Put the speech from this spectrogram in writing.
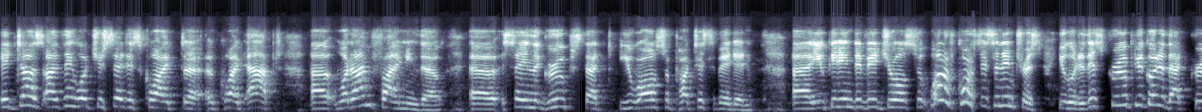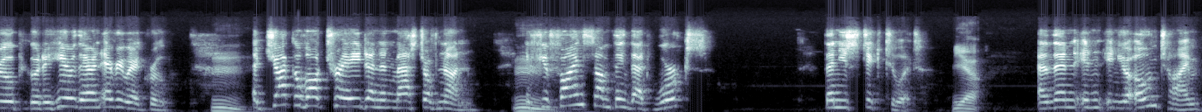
It does. I think what you said is quite uh, quite apt. Uh, what I'm finding, though, uh, say in the groups that you also participate in, uh, you get individuals who, well, of course, it's an interest. You go to this group, you go to that group, you go to here, there, and everywhere group. Mm. A jack of all trade and a master of none. Mm. If you hmm. find something that works, then you stick to it. Yeah. And then in, in your own time,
